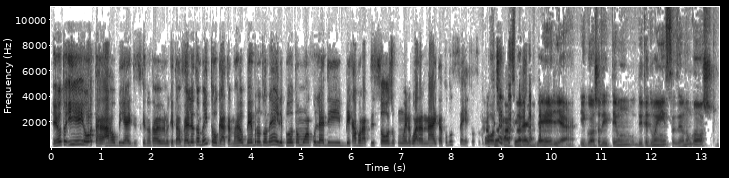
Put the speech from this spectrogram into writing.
Eu tô, e outra, a Rubi aí disse que não tava bebendo porque tá velho, eu também tô, gata. Mas eu bebo, não tô nem aí. Depois eu tomo uma colher de bicarbonato de sódio com N Guaraná e tá tudo certo. Fico a, ótimo. a senhora é velha e gosta de ter, um, de ter doenças. Eu não gosto.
